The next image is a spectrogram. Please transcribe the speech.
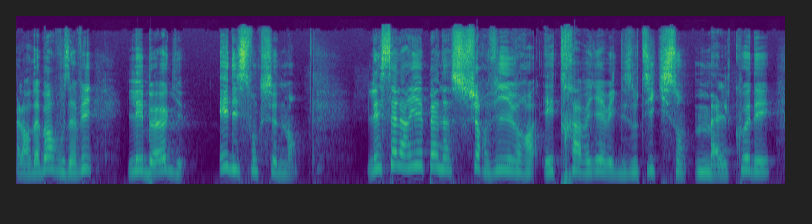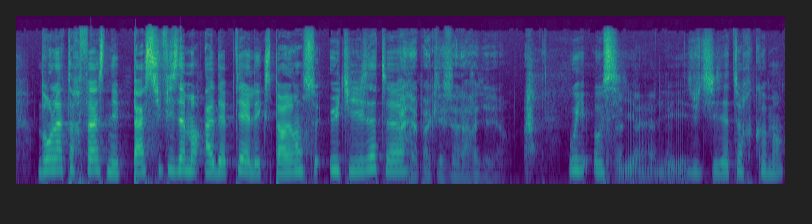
Alors d'abord, vous avez les bugs et dysfonctionnements. Les salariés peinent à survivre et travailler avec des outils qui sont mal codés, dont l'interface n'est pas suffisamment adaptée à l'expérience utilisateur. Il n'y a pas que les salariés. Hein. Oui, aussi euh, les utilisateurs communs.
